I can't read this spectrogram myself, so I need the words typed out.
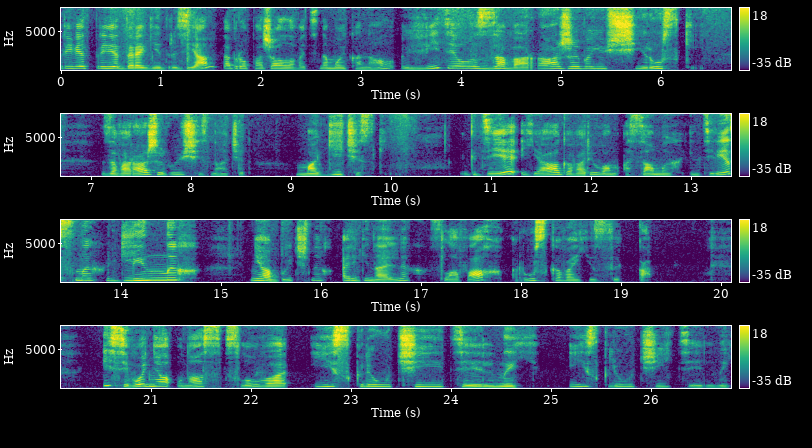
Привет-привет, дорогие друзья! Добро пожаловать на мой канал видео «Завораживающий русский». Завораживающий значит магический, где я говорю вам о самых интересных, длинных, необычных, оригинальных словах русского языка. И сегодня у нас слово «исключительный». Исключительный.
